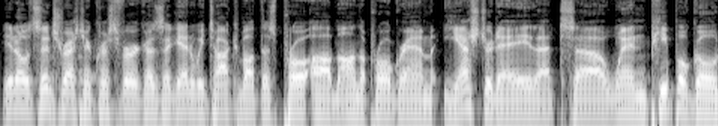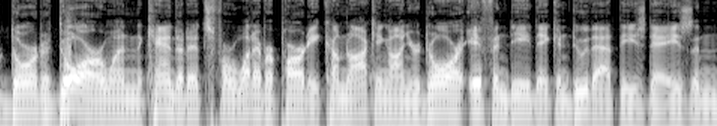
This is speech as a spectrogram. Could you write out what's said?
You know, it's interesting, Christopher, because again, we talked about this pro, um, on the program yesterday that uh, when people go door to door, when candidates for whatever party come knocking on your door, if indeed they can do that these days, and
